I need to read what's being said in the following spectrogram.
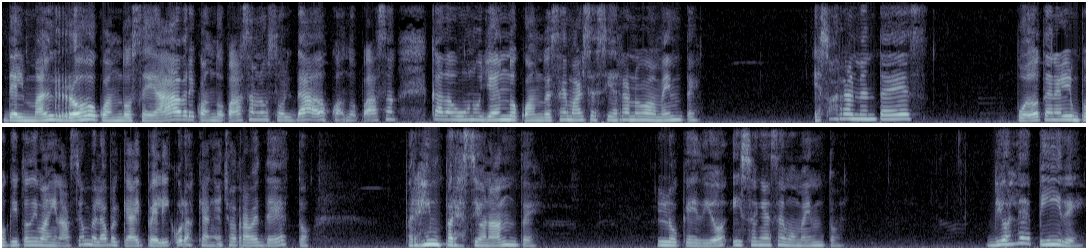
del mal rojo cuando se abre, cuando pasan los soldados, cuando pasan cada uno huyendo, cuando ese mar se cierra nuevamente. Eso realmente es, puedo tenerle un poquito de imaginación, ¿verdad? Porque hay películas que han hecho a través de esto. Pero es impresionante lo que Dios hizo en ese momento. Dios le pide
